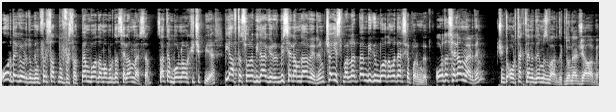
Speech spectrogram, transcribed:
Orada gördüm fırsat bu fırsat. Ben bu adama burada selam versem. Zaten Bornova küçük bir yer. Bir hafta sonra bir daha görür bir selam daha veririm. Çay ısmarlar ben bir gün bu adama ders yaparım dedim. Orada selam verdim. Çünkü ortak tanıdığımız vardı dönerci abi.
